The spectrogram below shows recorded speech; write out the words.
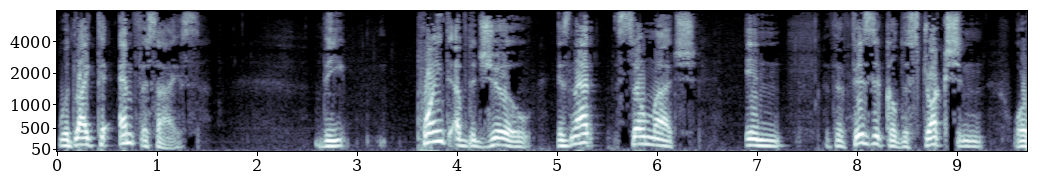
would like to emphasize the point of the Jew is not so much in the physical destruction or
